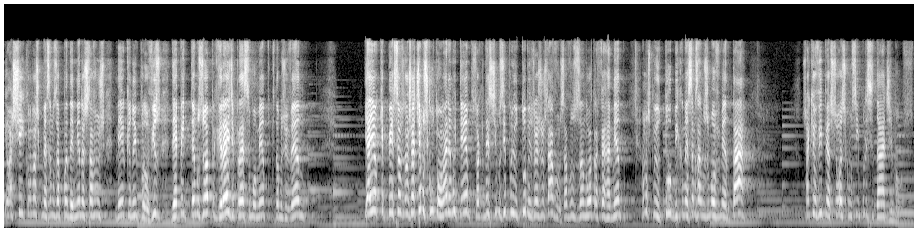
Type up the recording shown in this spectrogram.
Eu achei que quando nós começamos a pandemia, nós estávamos meio que no improviso, de repente temos um upgrade para esse momento que estamos vivendo. E aí eu pensei, nós já tínhamos culto online há muito tempo, só que decidimos ir para o YouTube, nós não estávamos, estávamos usando outra ferramenta. Vamos para o YouTube e começamos a nos movimentar. Só que eu vi pessoas com simplicidade, irmãos,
